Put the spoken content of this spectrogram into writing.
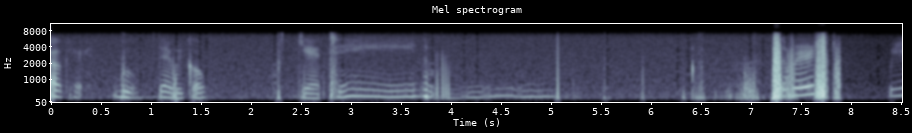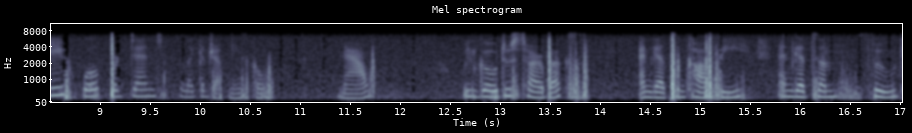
Okay, boom, there we go. Get in. So first, we will pretend like a Japanese girl. Now, we'll go to Starbucks and get some coffee and get some food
